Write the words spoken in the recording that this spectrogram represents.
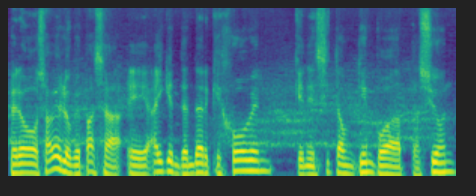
pero ¿sabes lo que pasa? Eh, hay que entender que es joven, que necesita un tiempo de adaptación,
